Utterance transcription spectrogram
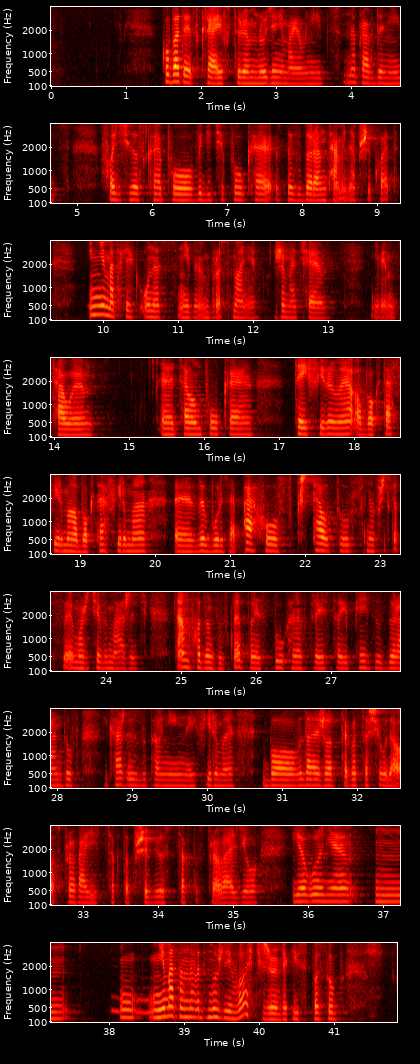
Kuba to jest kraj, w którym ludzie nie mają nic, naprawdę nic. Wchodzicie do sklepu, widzicie półkę z dezodorantami na przykład. I nie ma tak jak u nas, nie wiem, w Rosmanie, że macie, nie wiem, cały, e, całą półkę tej firmy, obok ta firma, obok ta firma, e, wybór zapachów, kształtów, no wszystko, co sobie możecie wymarzyć. Tam wchodząc do sklepu jest półka, na której stoi pięć dezodorantów i każdy z zupełnie innej firmy, bo zależy od tego, co się udało sprowadzić, co kto przywiózł, co kto sprowadził. I ogólnie mm, nie ma tam nawet możliwości, żeby w jakiś sposób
